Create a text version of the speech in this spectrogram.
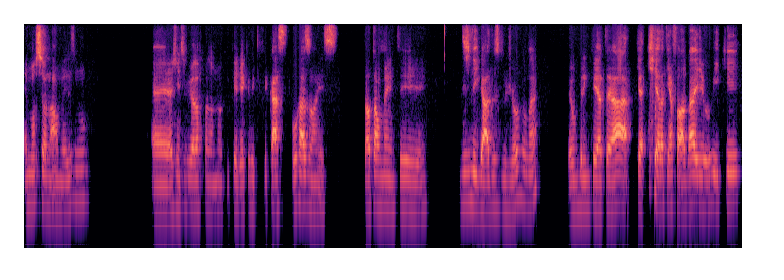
emocional mesmo. É, a gente viu ela falando que queria que ele ficasse por razões totalmente desligadas do jogo, né? Eu brinquei até ah, que, que ela tinha falado aí ah, o Rick,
